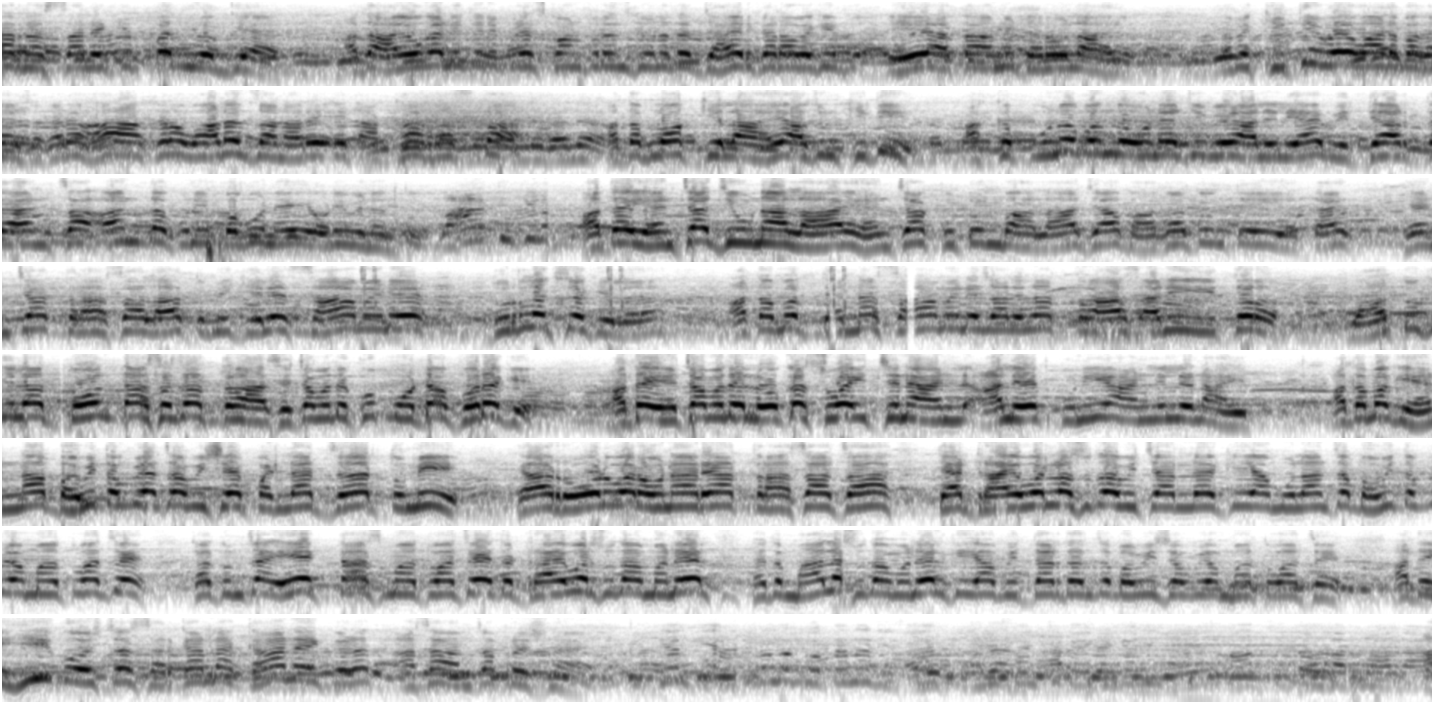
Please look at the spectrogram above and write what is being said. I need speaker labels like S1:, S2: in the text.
S1: करणार नसताना कितपत योग्य आहे? आता आयोगाने तरी प्रेस कॉन्फरन्स घेऊन आता जाहीर करावं की हे आता आम्ही ठरवलं आहे. त्यामुळे किती वेळ वाट बघायचं? कारण हा आकडा वाढत जाणार आहे. एक अख्खा रस्ता आता ब्लॉक केला आहे. अजून किती? अख्खं पुन्हा बंद होण्याची वेळ आलेली आहे. विद्यार्थ्यांचा अंत कुणी बघू नये एवढी विनंती. आता यांच्या जीवनाला यांच्या कुटुंबाला ज्या भागातून ते येत आहेत यांच्या त्रासाला तुम्ही गेले सहा महिने दुर्लक्ष केलं. आता मग त्यांना सहा महिने झालेला त्रास आणि इथं वाहतुकीला दोन तासाचा त्रास याच्यामध्ये खूप मोठा फरक आहे. आता याच्यामध्ये लोक स्वइच्छेने आणले आलेत कुणीही आणलेले नाहीत. आता मग ह्यांना भवितव्याचा विषय पडला जर तुम्ही या रोडवर होणाऱ्या त्रासाचा त्या ड्रायव्हरला सुद्धा विचारलं की या मुलांचं भवितव्य महत्वाचं आहे का तुमचा एक तास महत्त्वाचा आहे तर ड्रायव्हर सुद्धा म्हणेल नाही तर मालक सुद्धा म्हणेल की या विद्यार्थ्यांचं भवितव्य महत्वाचं आहे. आता ही गोष्ट सरकारला का नाही कळत असा आमचा प्रश्न आहे.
